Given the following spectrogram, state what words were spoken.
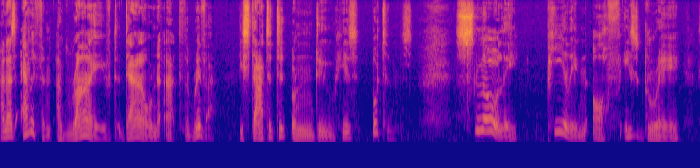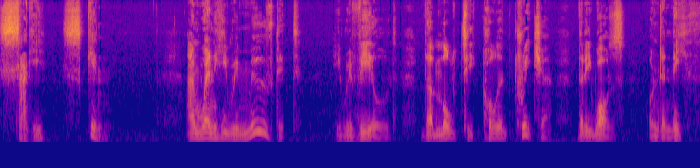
And as Elephant arrived down at the river, he started to undo his buttons, slowly peeling off his grey, saggy skin. And when he removed it, he revealed the multicoloured creature that he was underneath.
